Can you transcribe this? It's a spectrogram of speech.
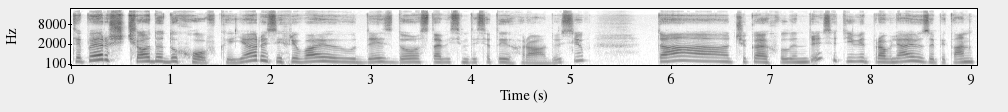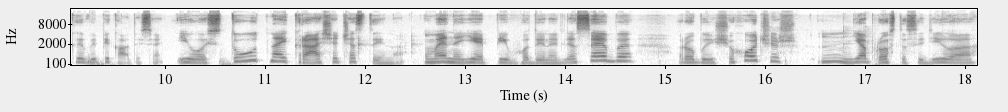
Тепер щодо духовки. Я розігріваю десь до 180 градусів та чекаю хвилин 10 і відправляю запіканки випікатися. І ось тут найкраща частина. У мене є півгодини для себе, роби, що хочеш. Я просто сиділа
